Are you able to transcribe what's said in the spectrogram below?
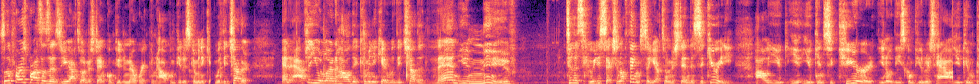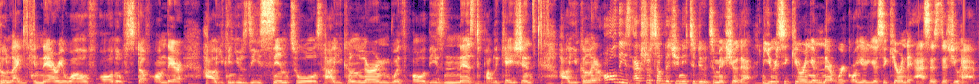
So the first process is you have to understand computer network and how computers communicate with each other. And after you learn how they communicate with each other, then you move to the security section of things. So you have to understand the security, how you, you, you can secure, you know, these computers, how you can put like Canary Wolf, all those stuff on there, how you can use these SIEM tools, how you can learn with all these NIST publications, how you can learn all these extra stuff that you need to do to make sure that you're securing your network or you're, you're securing the assets that you have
